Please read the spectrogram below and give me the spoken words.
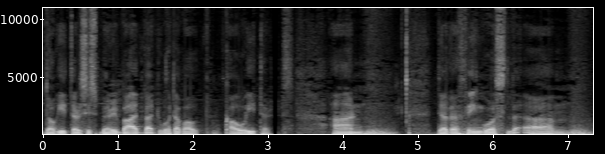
dog eaters is very bad, but what about cow eaters? And the other thing was um,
